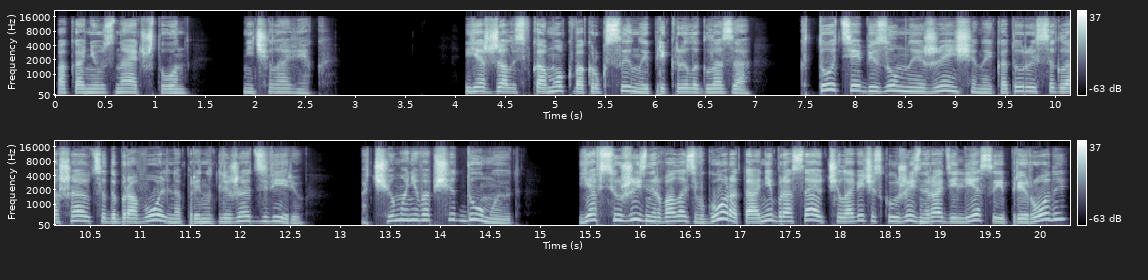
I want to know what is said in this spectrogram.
пока не узнает, что он не человек. Я сжалась в комок вокруг сына и прикрыла глаза. Кто те безумные женщины, которые соглашаются добровольно принадлежать зверю? О чем они вообще думают? Я всю жизнь рвалась в город, а они бросают человеческую жизнь ради леса и природы?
